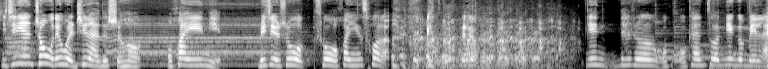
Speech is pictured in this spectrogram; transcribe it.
你今天中午那会儿进来的时候，我欢迎你。梅姐说我说我换音错了，他说念他说我我看错，念哥没来。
